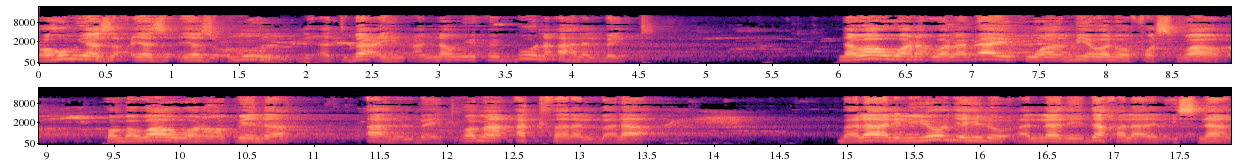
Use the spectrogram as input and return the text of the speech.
wa hum لاتباعهم انهم يحبون اهل البيت na wao wanadai kuwaambia wale wafuasi wao kwamba wao wanawapenda ahlul bait wama akthara albala bala. Liliyoje hilo alladhi dakhala alislam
